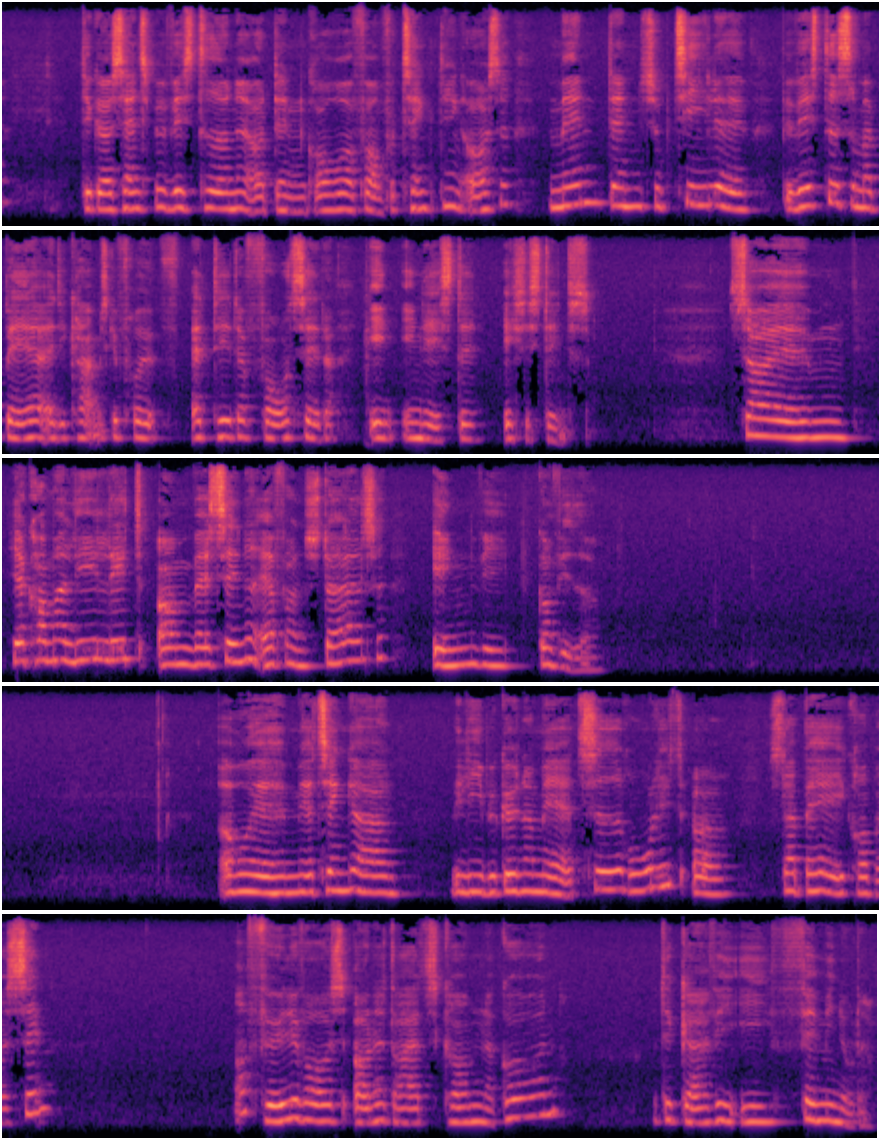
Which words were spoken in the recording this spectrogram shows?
det gør sansbevidsthederne og den grovere form for tænkning også, men den subtile bevidsthed, som er bærer af de karmiske frø, er det, der fortsætter ind i næste eksistens. Så øhm, her kommer lige lidt om, hvad sindet er for en størrelse, inden vi går videre. Og øh, jeg tænker, vi lige begynder med at sidde roligt og slappe af i krop og sind. Og følge vores åndedræts kommen og gåen. Og det gør vi i 5 minutter.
